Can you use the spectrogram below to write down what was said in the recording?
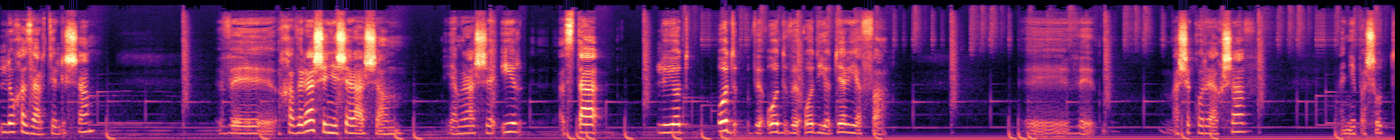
לא חזרתי לשם. וחברה שנשארה שם, היא אמרה שהעיר עשתה להיות עוד ועוד ועוד יותר יפה. אה, ומה שקורה עכשיו, אני פשוט,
